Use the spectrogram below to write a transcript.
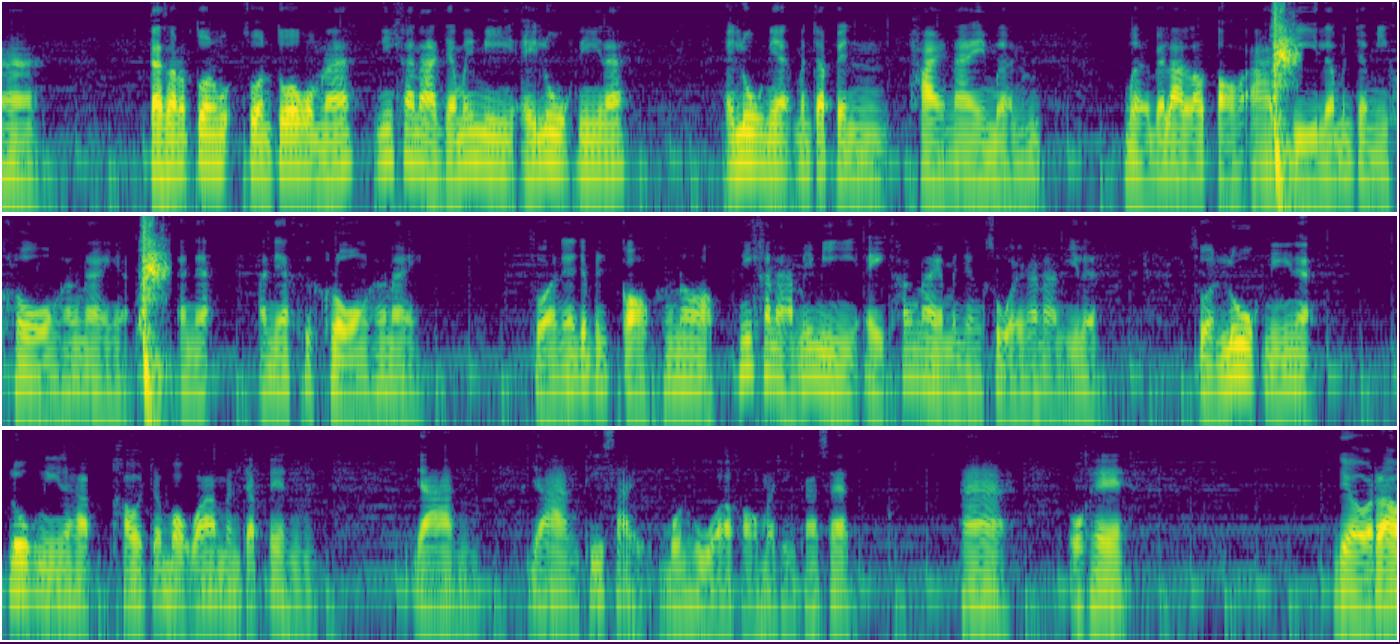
อ่า แต่สำหรับตัวส่วนตัวผมนะ นี่ขนาดยังไม่มีไอ้ลูกนี้นะ ไอ้ลูกเนี้ยมันจะเป็นภายในเหมือนเหมือนเวลาเราต่อ RG แล้วมันจะมีโครงข้างในอะอันเนี้ยอันเนี้ยคือโครงข้างใน ส่วนนเนี้ยจะเป็นกรอบข้างนอก นี่ขนาดไม่มีไอ้ข้างในมันยังสวยขนาดนี้เลย ส่วนลูกนี้เนี่ยลูกนี้นะครับเขาจะบอกว่ามันจะเป็นยานยานที่ใส่บนหัวของมาชินกาแซดอ่าโอเค เดี๋ยวเรา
